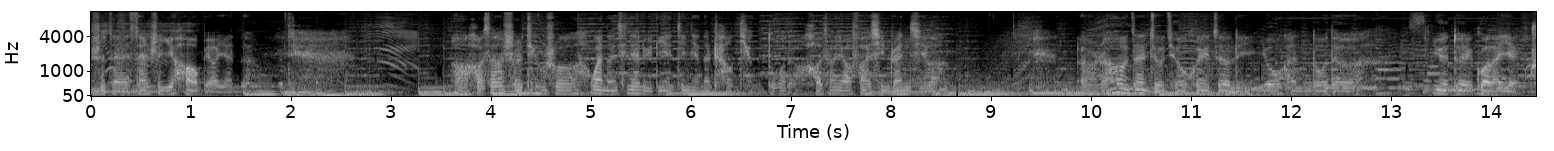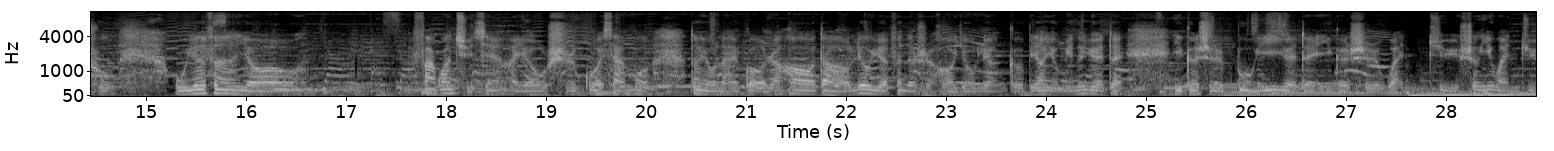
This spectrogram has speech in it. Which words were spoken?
是在三十一号表演的。啊，好像是听说万能青年旅店今年的场挺多的，好像要发新专辑了。呃，然后在九球会这里有很多的乐队过来演出。五月份有。发光曲线还有时过夏末都有来过，然后到六月份的时候有两个比较有名的乐队，一个是布衣乐队，一个是玩具声音玩具。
